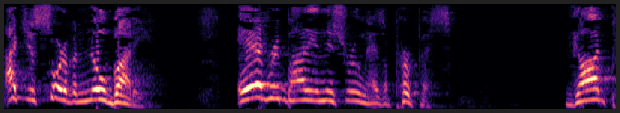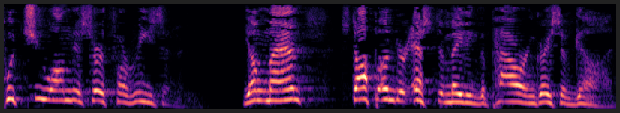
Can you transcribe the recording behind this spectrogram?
I just sort of a nobody. Everybody in this room has a purpose. God put you on this earth for a reason. Young man, stop underestimating the power and grace of God.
